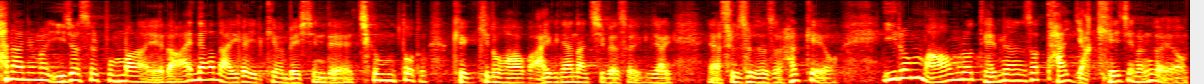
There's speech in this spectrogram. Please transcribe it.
하나님을 잊었을 뿐만 아니라, 아니, 내가 나이가 이렇게 몇인데, 지금 또 기도하고, 아이, 그냥 난 집에서 그냥, 슬슬슬슬 할게요. 이런 마음으로 되면서 다 약해지는 거예요.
